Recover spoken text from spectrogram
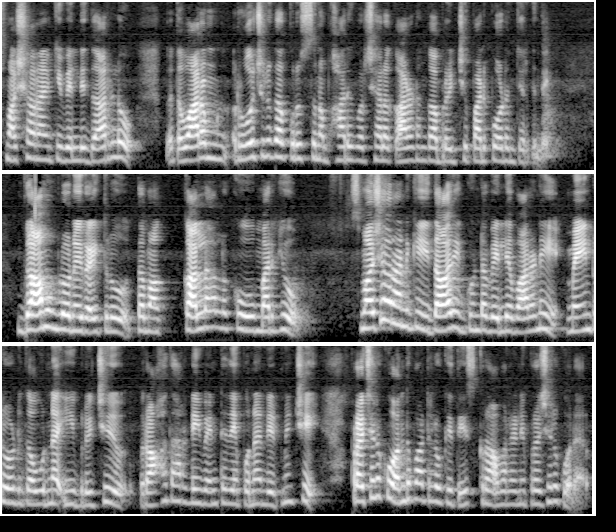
శ్మశానానికి వెళ్ళి దారిలో గత వారం రోజులుగా కురుస్తున్న భారీ వర్షాల కారణంగా బ్రిడ్జ్ పడిపోవడం జరిగింది. గ్రామంలోని రైతులు తమ కళ్ళాలకు మరియు శ్మశానానికి దారి గుండా వెళ్ళే వారని మెయిన్ రోడ్డుగా ఉన్న ఈ బ్రిడ్జి రహదారిని వెంటనే పునర్నిర్మించి ప్రజలకు అందుబాటులోకి తీసుకురావాలని ప్రజలు కోరారు.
